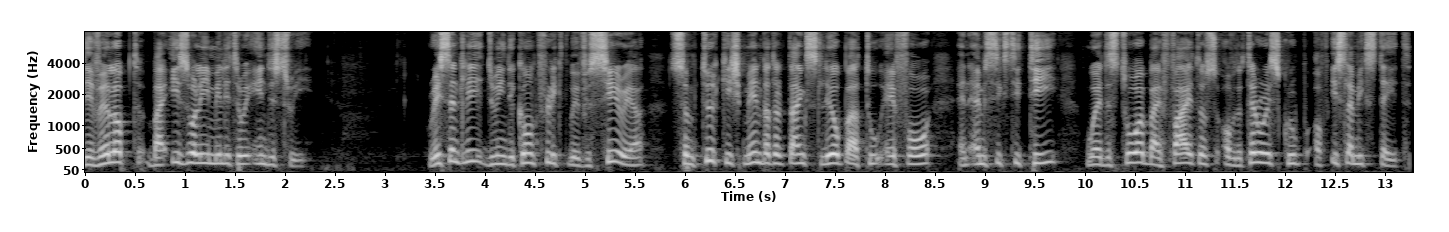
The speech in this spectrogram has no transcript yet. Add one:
developed by Israeli military industry. Recently, during the conflict with Syria, some Turkish main battle tanks Leopard 2A4 and M60T were destroyed by fighters of the terrorist group of Islamic State.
